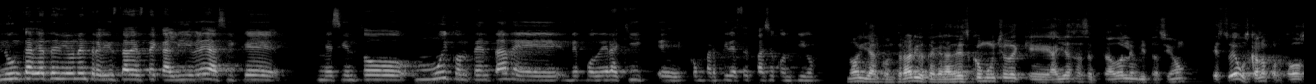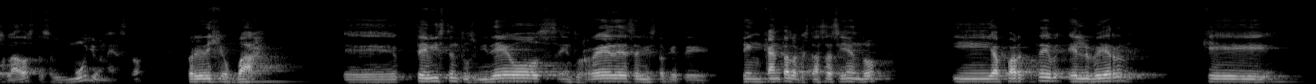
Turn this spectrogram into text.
nunca había tenido una entrevista de este calibre, así que me siento muy contenta de, de poder aquí eh, compartir este espacio contigo. No, y al contrario, te agradezco mucho de que hayas aceptado la invitación. Estuve buscando por todos lados, te soy muy honesto, pero yo dije, va, eh, te he visto en tus videos, en tus redes, he visto que te, te encanta lo que estás haciendo. Y aparte, el ver que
